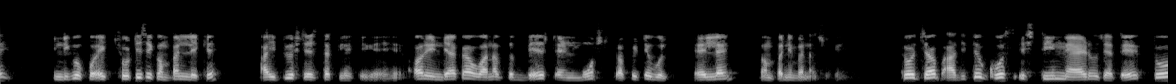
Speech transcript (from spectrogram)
इंडिगो को एक छोटी सी कंपनी लेके आईपीओ स्टेज तक लेके गए हैं और इंडिया का one of the best and most profitable airline company बना चुके हैं। तो जब आदित्य घोष इस टीम में ऐड हो जाते हैं तो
